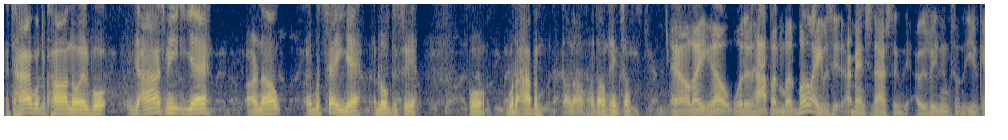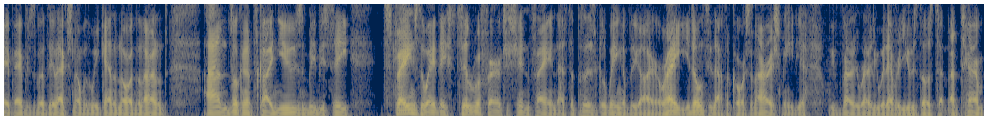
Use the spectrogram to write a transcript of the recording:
it's a hard one to call Noel. But if you ask me, yeah or no, I would say yeah. I'd love to see it. But would it happen? I don't know. I don't think so. Yeah, well, there you go. Would it happen? Well, by the way, he was, I mentioned actually, I was reading some of the UK papers about the election over the weekend in Northern Ireland and looking at Sky News and BBC. It's strange the way they still refer to Sinn Féin as the political wing of the IRA. You don't see that, of course, in Irish media. We very rarely would ever use those that term.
